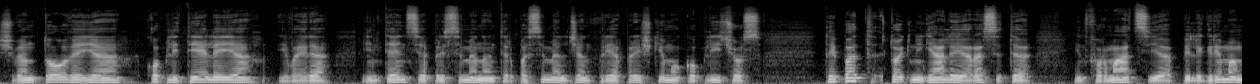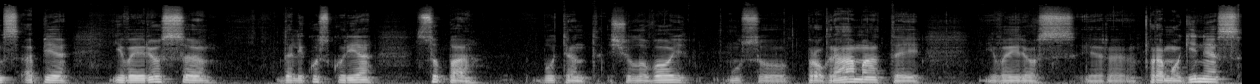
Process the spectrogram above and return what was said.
šventovėje, koplytėlėje, įvairia intencija prisimenant ir pasimeldžiant prie prieškimo koplyčios. Taip pat toj knygelėje rasite informaciją piligrimams apie įvairius e, dalykus, kurie supa būtent Šilovoj mūsų programą, tai įvairios ir pramoginės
